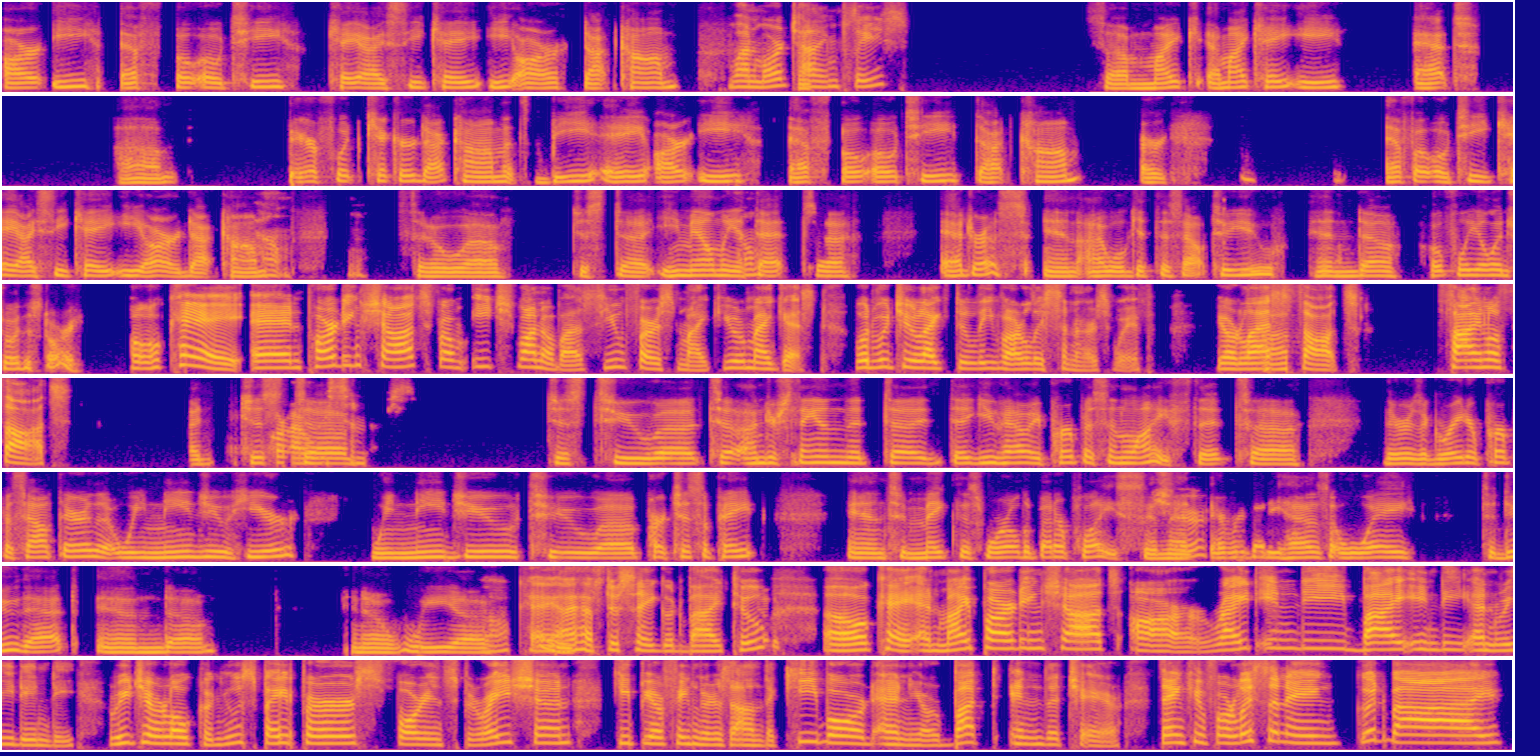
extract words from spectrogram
R E F O O T K I C K E R dot com. One more time, please. It's uh, Mike, M I K E, at um, barefootkicker.com. It's B A R E F O O T dot com or F O O T K I C K E R dot com. Oh. So uh, just uh, email me at oh. that uh, address and I will get this out to you and uh, hopefully you'll enjoy the story. Okay, and parting shots from each one of us. You first, Mike. You're my guest. What would you like to leave our listeners with? Your last uh, thoughts, final thoughts. I just uh, just to uh, to understand that uh, that you have a purpose in life. That uh, there is a greater purpose out there. That we need you here. We need you to uh, participate and to make this world a better place and sure. that everybody has a way to do that and um, you know we uh, okay i have to say goodbye too. Okay and my parting shots are write indie buy indie and read indie read your local newspapers for inspiration. Keep your fingers on the keyboard and your butt in the chair. Thank you for listening. Goodbye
